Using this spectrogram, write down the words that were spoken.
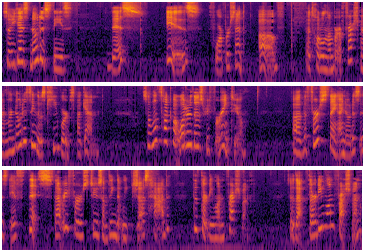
So you guys notice these, this is 4% of the total number of freshmen. We're noticing those keywords again. So let's talk about what are those referring to. Uh, the first thing I notice is if this. That refers to something that we just had, the 31 freshmen. So that 31 freshmen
